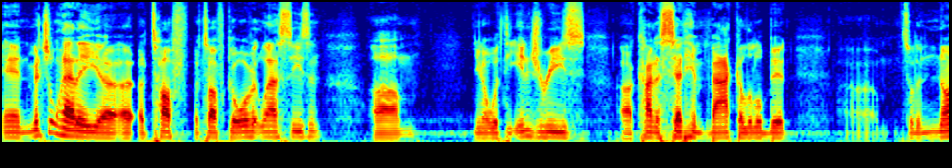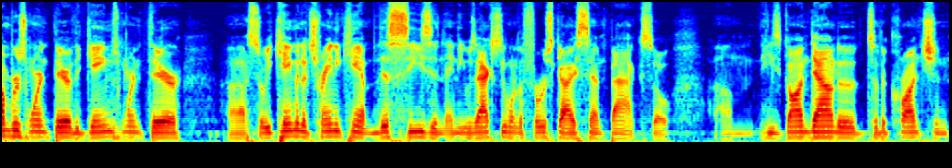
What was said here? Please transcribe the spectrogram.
And Mitchell had a, a, a tough a tough go of it last season. Um, you know, with the injuries, uh, kind of set him back a little bit. Um, so the numbers weren't there, the games weren't there. Uh, so he came into training camp this season, and he was actually one of the first guys sent back. So um, he's gone down to, to the crunch, and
